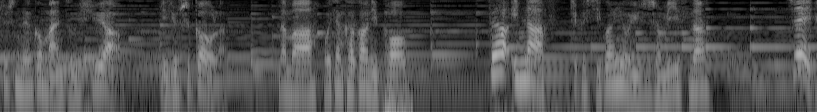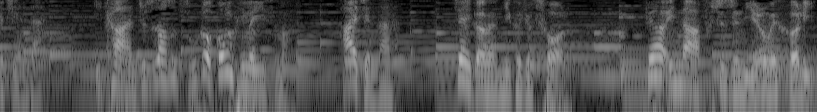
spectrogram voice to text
就是能够满足需要，也就是够了。那么我想考考你，Paul，Fair enough 这个习惯用语是什么意思呢？这个简单，一看就知道是足够公平的意思嘛。太简单了，这个你可就错了。Fair enough 是指你认为合理、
